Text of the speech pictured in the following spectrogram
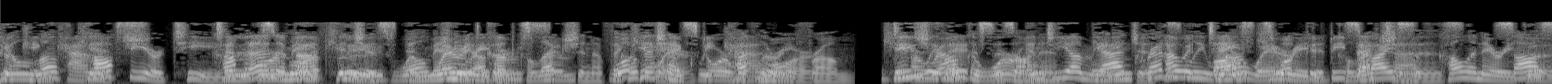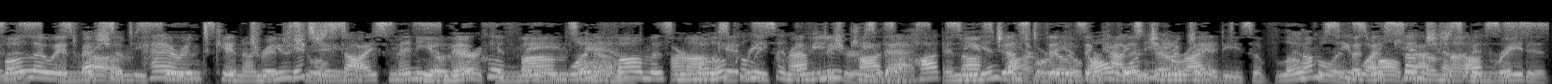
you'll cooking love camp. coffee or tea. To learn about kitchens, and many other collection from, of the kitchen can. cutlery from With around the world and yummy, gadgets, how it incredibly tastes, what could be spices, better. culinary Sauce. goods, Follow it and with some specialty parent kid and unusual kitchen. spice many American farms and farmers market locally crafted beauty pizza there. hot and the fills of all 40 varieties of local and small summer have been rated.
